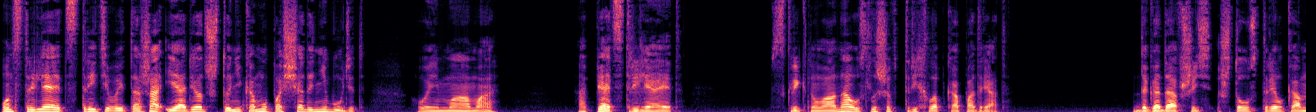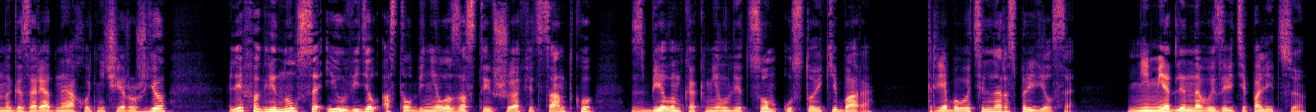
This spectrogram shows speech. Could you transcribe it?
Он стреляет с третьего этажа и орет, что никому пощады не будет. «Ой, мама! Опять стреляет!» — вскрикнула она, услышав три хлопка подряд. Догадавшись, что у стрелка многозарядное охотничье ружье, Лев оглянулся и увидел остолбенело застывшую официантку с белым как мел лицом у стойки бара. Требовательно распорядился. «Немедленно вызовите полицию».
